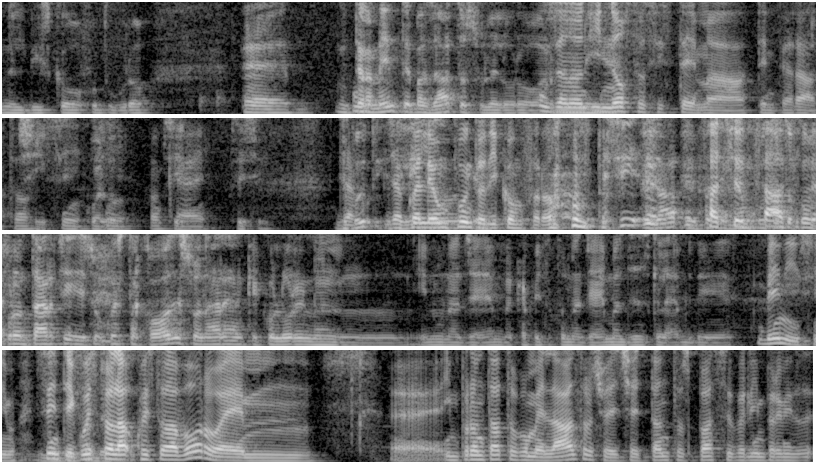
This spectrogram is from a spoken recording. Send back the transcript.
nel disco futuro, eh, interamente basato sulle loro Usano armonie. il nostro sistema temperato? Sì, sì, quello- sì, ok. sì, sì, Già, già quello è un punto utilizzano di confronto. eh sì, esatto, infatti abbiamo potuto confrontarci su questa cosa e suonare anche con loro in, in una jam, è capitato una jam al Jazz Club di... Benissimo. Senti, questo, la- questo lavoro è mh, eh, improntato come l'altro, cioè c'è tanto spazio per, l'improvvisa-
